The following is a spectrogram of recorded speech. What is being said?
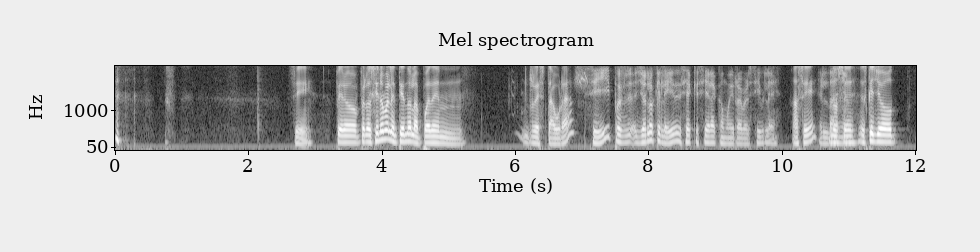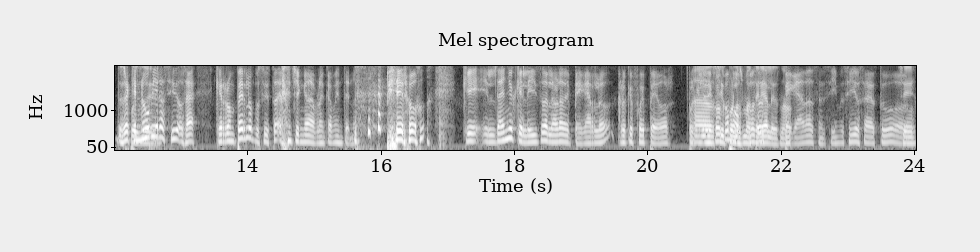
Sí. Pero, pero si no me lo entiendo, ¿la pueden restaurar? Sí, pues yo lo que leí decía que sí era como irreversible. ¿Ah, sí? El No daño. sé. Es que yo. o sea, que no de- hubiera sido, o sea, que romperlo pues sí está de la chingada, francamente, ¿no? Pero que el daño que le hizo a la hora de pegarlo, creo que fue peor. Porque Ah, le dejó sí, por como los cosas materiales, ¿no? pegadas encima. Sí, o sea, estuvo Sí.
